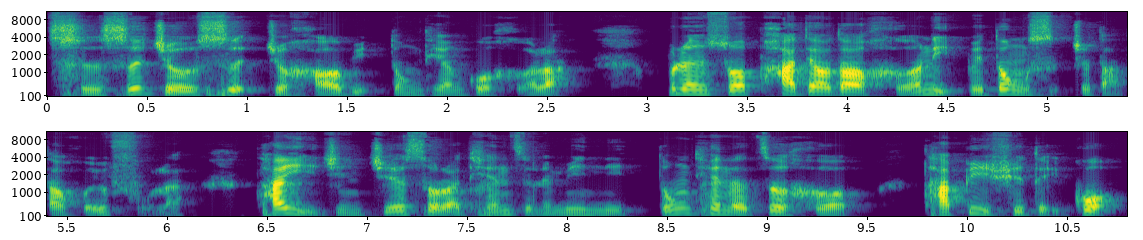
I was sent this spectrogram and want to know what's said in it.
此时九四就好比冬天过河了，不能说怕掉到河里被冻死就打道回府了。他已经接受了天子的命令，冬天的这河他必须得过。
